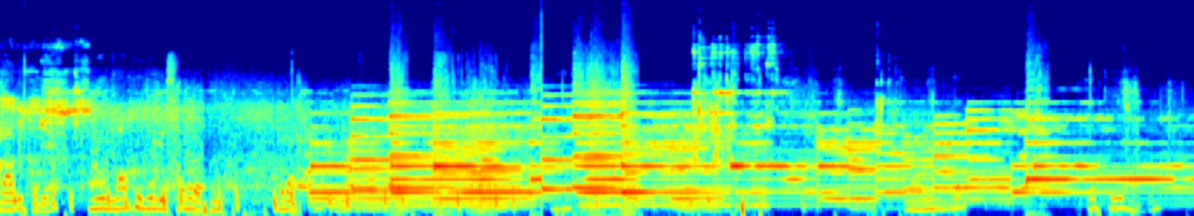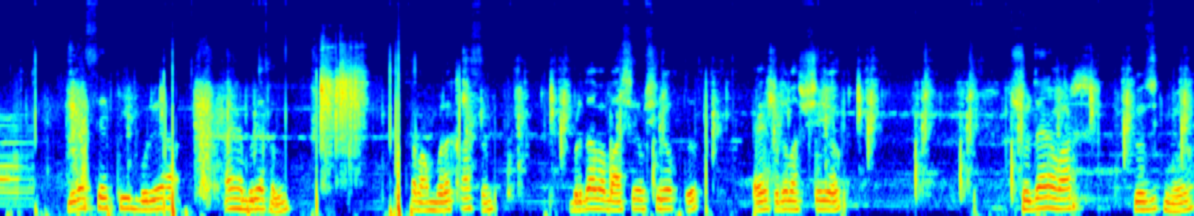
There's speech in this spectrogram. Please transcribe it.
Geldik buraya. Şimdi ben tedi bir işini bırakayım. Bırak. Sevkiyi nerede? Biraz sevkiyi buraya aynen buraya atalım. Tamam burada kalsın. Burada başka bir şey yoktu. Evet burada başka bir şey yok. Şurada ne var? Gözükmüyor.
